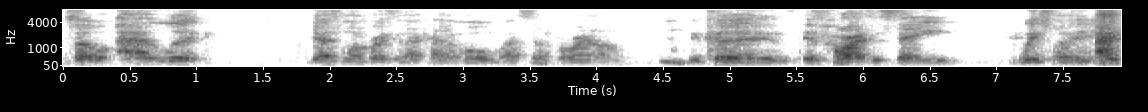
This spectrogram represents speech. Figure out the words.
So I look. That's one person I kind of mold myself around because it's hard to say which one. Is, I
